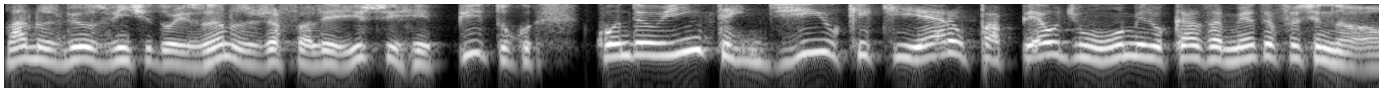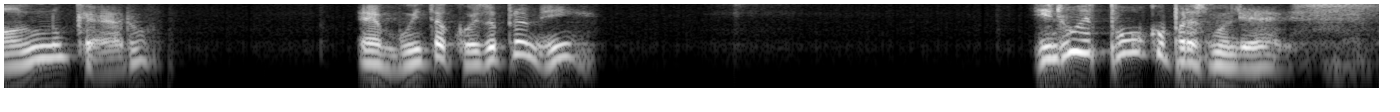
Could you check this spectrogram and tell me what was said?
Lá nos meus 22 anos, eu já falei isso e repito, quando eu entendi o que, que era o papel de um homem no casamento, eu falei assim: não, não quero. É muita coisa para mim. E não é pouco para as mulheres.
